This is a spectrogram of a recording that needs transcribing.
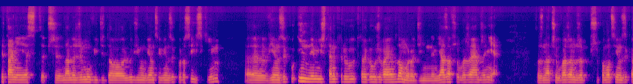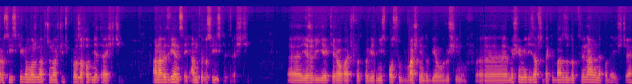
pytanie jest, czy należy mówić do ludzi mówiących w języku rosyjskim, e, w języku innym niż ten, który, którego używają w domu rodzinnym. Ja zawsze uważałem, że nie. To znaczy uważam, że przy pomocy języka rosyjskiego można przenosić prozachodnie treści, a nawet więcej, antyrosyjskie treści. E, jeżeli je kierować w odpowiedni sposób właśnie do Białorusinów. E, myśmy mieli zawsze takie bardzo doktrynalne podejście,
